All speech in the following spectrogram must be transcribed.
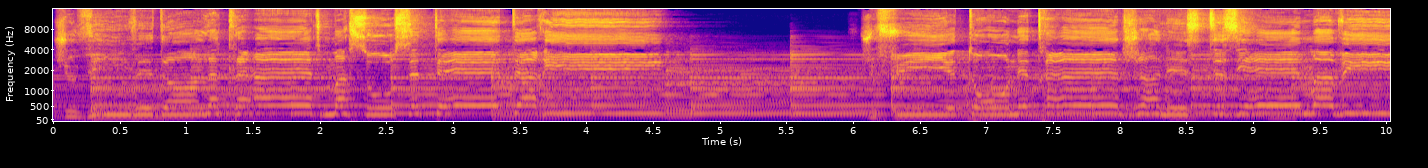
Je vivais dans la crainte, ma source était tarie. Je fuyais ton étreinte, j'anesthésiais ma vie.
